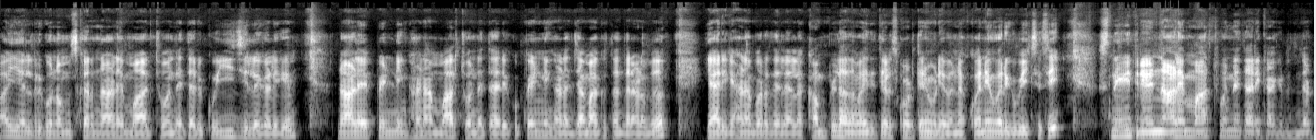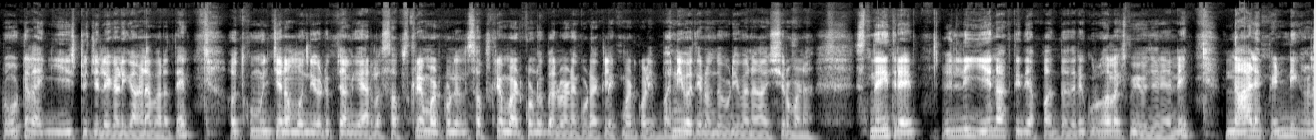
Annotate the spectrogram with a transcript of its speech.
ಹಾಯ್ ಎಲ್ರಿಗೂ ನಮಸ್ಕಾರ. ನಾಳೆ ಮಾರ್ಚ್ ಒಂದನೇ ತಾರೀಕು ಈ ಜಿಲ್ಲೆಗಳಿಗೆ. ನಾಳೆ ಪೆಂಡಿಂಗ್ ಹಣ ಮಾರ್ಚ್ ಒಂದನೇ ತಾರೀಕು ಪೆಂಡಿಂಗ್ ಹಣ ಜಮಾ ಆಗುತ್ತೆ ಅಂತ ಹೇಳ್ಬೋದು ಯಾರಿಗೆ ಹಣ ಬರೋದಿಲ್ಲ ಎಲ್ಲ ಕಂಪ್ಲೀಟ್ ಆದ ಮಾಹಿತಿ ತಿಳಿಸ್ಕೊಡ್ತೀನಿ. ವಿಡಿಯೋವನ್ನು ಕೊನೆವರೆಗೂ ವೀಕ್ಷಿಸಿ. ಸ್ನೇಹಿತರೆ, ನಾಳೆ ಮಾರ್ಚ್ ಒಂದನೇ ತಾರೀಕು ಆಗಿರೋದ್ರಿಂದ ಟೋಟಲ್ ಆಗಿ ಇಷ್ಟು ಜಿಲ್ಲೆಗಳಿಗೆ ಹಣ ಬರುತ್ತೆ. ಅದಕ್ಕೂ ಮುಂಚೆ ನಮ್ಮೊಂದು ಯೂಟ್ಯೂಬ್ ಚಾನಲ್ಗೆ ಯಾರೆಲ್ಲ ಸಬ್ಸ್ಕ್ರೈಬ್ ಮಾಡ್ಕೊಂಡು ಸಬ್ಸ್ಕ್ರೈಬ್ ಮಾಡಿಕೊಂಡು ಬೆಲ್ವಣೆ ಕೂಡ ಕ್ಲಿಕ್ ಮಾಡ್ಕೊಳ್ಳಿ. ಬನ್ನಿ ಇವತ್ತಿನ ಒಂದು ವಿಡಿಯೋವನ್ನು ಶುರು ಮಾಡೋಣ. ಸ್ನೇಹಿತರೆ, ಇಲ್ಲಿ ಏನಾಗ್ತಿದೆಯಪ್ಪ ಅಂತಂದರೆ ಗೃಹಲಕ್ಷ್ಮಿ ಯೋಜನೆಯಲ್ಲಿ ನಾಳೆ ಪೆಂಡಿಂಗ್ ಹಣ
